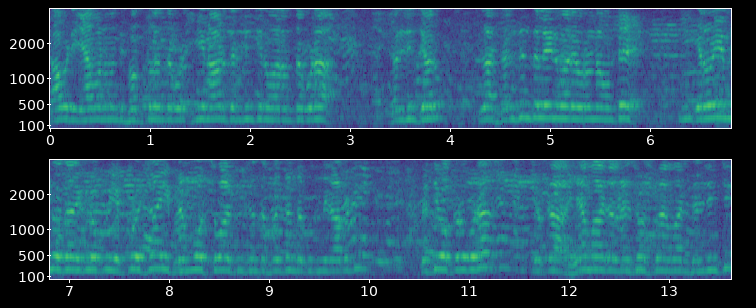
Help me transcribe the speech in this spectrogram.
కాబట్టి యాభై మంది భక్తులంతా కూడా ఈనాడు దర్శించిన వారంతా కూడా దర్శించారు. ఇలా దర్శించలేని వారు ఎవరైనా ఉంటే ఈ ఇరవై ఎనిమిదో తారీఖు లోపు ఎప్పుడు వచ్చినా ఈ బ్రహ్మోత్సవాలు చూసినంత ఫలితం దక్కుతుంది కాబట్టి ప్రతి ఒక్కరు కూడా ఈ యొక్క హేమాగల నరసింహస్వామి వారిని దర్శించి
